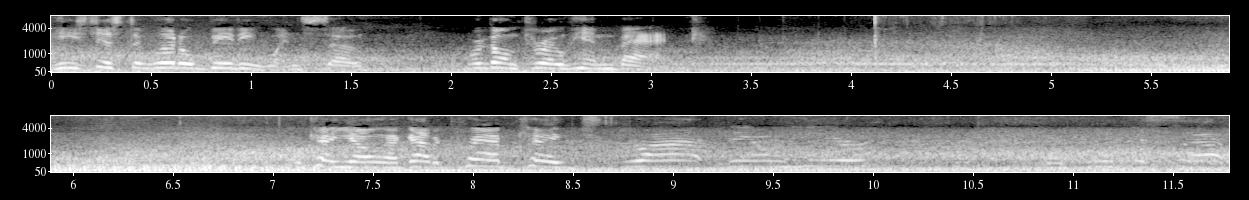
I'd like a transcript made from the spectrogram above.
He's just a little bitty one, so we're gonna throw him back. Okay, y'all, I got a crab cage right down here. Gonna pull this up.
